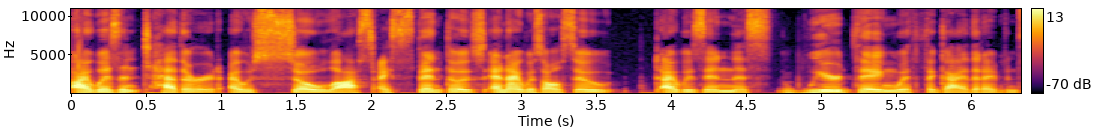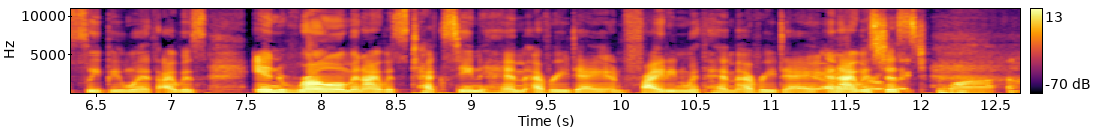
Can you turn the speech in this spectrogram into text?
I wasn't tethered. I was so lost. I spent those, and I was also I was in this weird thing with the guy that I'd been sleeping with. I was in Rome and I was texting him every day and fighting with him every day. and I was just like,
